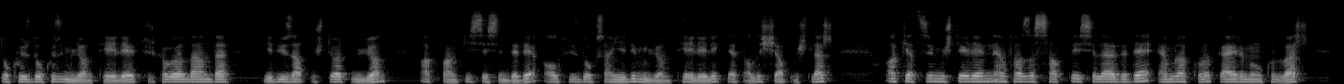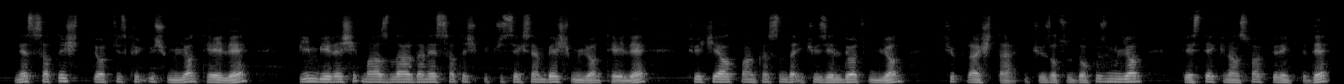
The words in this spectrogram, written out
909 milyon TL. Türk Hava Yolları'nda 764 milyon. Akbank hissesinde de 697 milyon TL'lik net alış yapmışlar. Ak yatırım müşterilerinin en fazla sattığı hisselerde de Emlak Konut Gayrimenkul var. Net satış 443 milyon TL. BİM Birleşik Mağazalarda net satış 385 milyon TL. Türkiye Halk Bankası'nda 254 milyon. Tüpraş'ta 239 milyon. Destek Finans Factoring'de de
